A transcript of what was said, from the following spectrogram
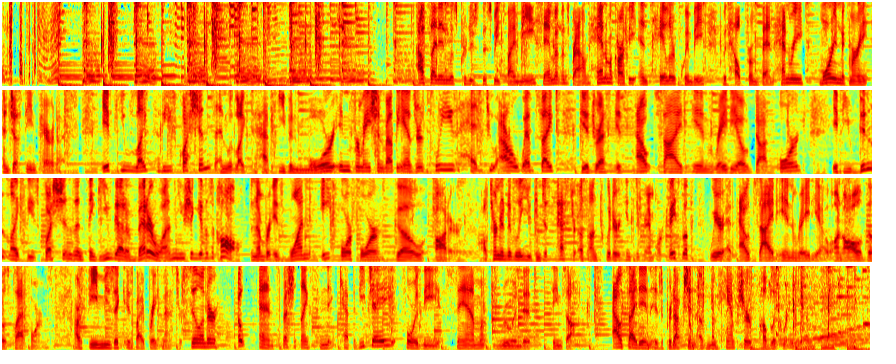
Outside In was produced this week by me, Sam Evans Brown, Hannah McCarthy, and Taylor Quimby, with help from Ben Henry, Maureen McMurray, and Justine Paradis. If you liked these questions and would like to have even more information about the answers, please head to our website. The address is outsideinradio.org. If you didn't like these questions and think you've got a better one, you should give us a call. The number is 1 844 GO OTTER. Alternatively, you can just pester us on Twitter, Instagram, or Facebook. We're at Outside In Radio on all of those platforms. Our theme music is by Breakmaster Cylinder. Oh, and special thanks to Nick Capodice for the Sam Ruined It theme song. Outside In is a production of New Hampshire Public Radio.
